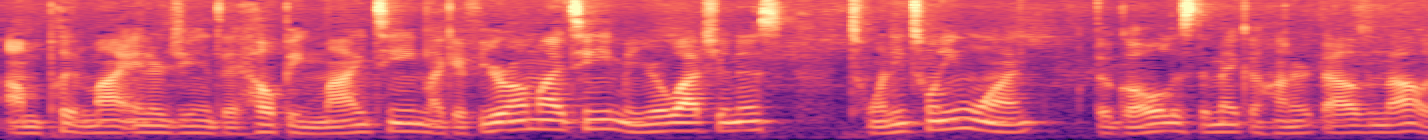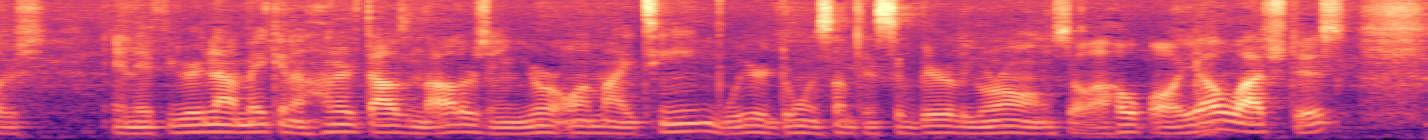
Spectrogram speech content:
I'm putting my energy into helping my team. Like, if you're on my team and you're watching this, 2021, the goal is to make a $100,000 and if you're not making $100,000 and you're on my team, we're doing something severely wrong. So I hope all y'all watch this.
